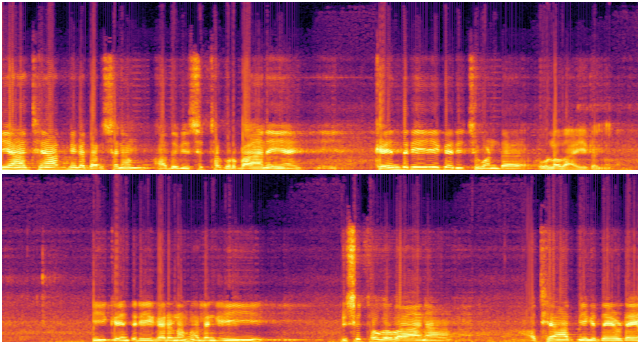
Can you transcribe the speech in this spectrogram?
ഈ ആധ്യാത്മിക ദർശനം അത് വിശുദ്ധ കുർബാനയെ കേന്ദ്രീകരിച്ചുകൊണ്ട് ഉള്ളതായിരുന്നു. ഈ കേന്ദ്രീകരണം അല്ലെങ്കിൽ ഈ വിശുദ്ധ കുർബാന ആധ്യാത്മികതയുടെ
